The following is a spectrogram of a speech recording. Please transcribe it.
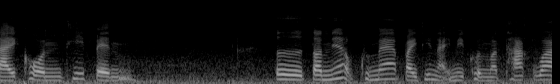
ลายๆ คนที่เป็นเออตอนนี้คุณแม่ไปที่ไหนมีคนมาทักว่า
